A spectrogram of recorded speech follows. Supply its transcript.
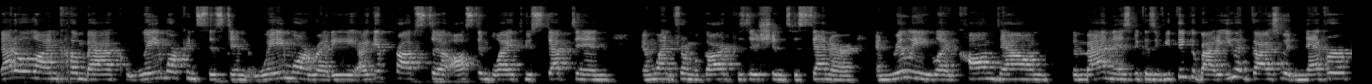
that O line come back way more consistent, way more ready. I give props to Austin Blythe, who stepped in and went from a guard position to center and really like calmed down the madness. Because if you think about it, you had guys who had never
